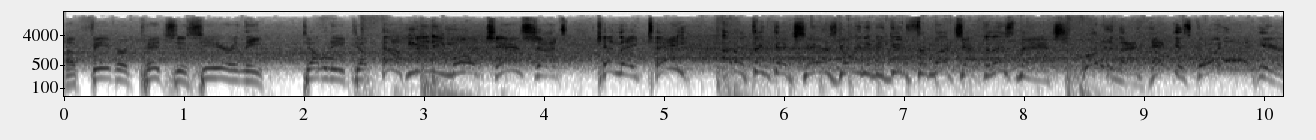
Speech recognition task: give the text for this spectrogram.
A fever pitch is here in the WWE. How many more chair shots can they take? I don't think that chair is going to be good for much after this match. What in the heck is going on here?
